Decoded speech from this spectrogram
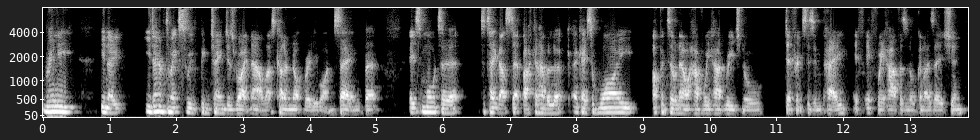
really, you know, you don't have to make sweeping changes right now. That's kind of not really what I'm saying, but it's more to to take that step back and have a look. Okay, so why up until now have we had regional differences in pay if if we have as an organisation?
